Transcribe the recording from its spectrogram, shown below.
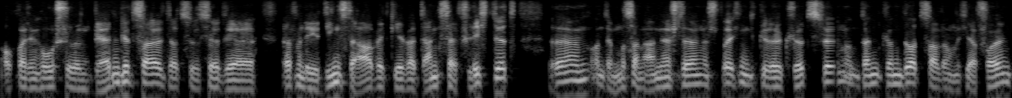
auch bei den Hochschulen werden gezahlt. Dazu ist ja der öffentliche Dienst, der Arbeitgeber dann verpflichtet. Ähm, und dann muss an anderen Stellen entsprechend gekürzt werden und dann können dort Zahlungen nicht erfolgen.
